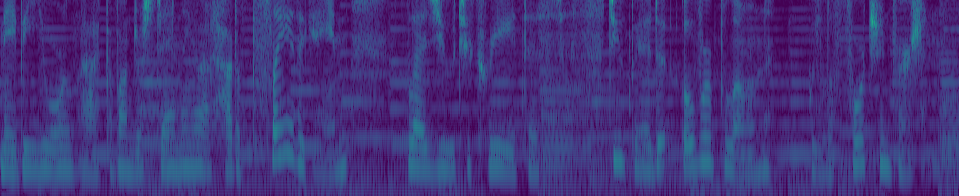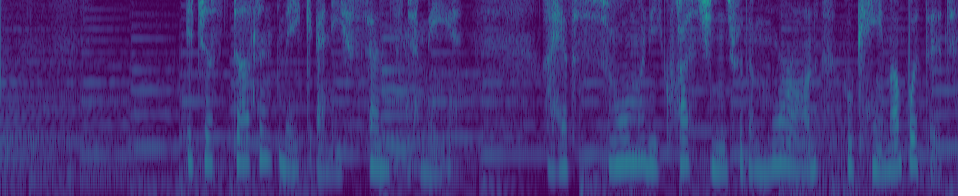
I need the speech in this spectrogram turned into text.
Maybe your lack of understanding about how to play the game led you to create this stupid, overblown Wheel of Fortune version. It just doesn't make any sense to me. I have so many questions for the moron who came up with it.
